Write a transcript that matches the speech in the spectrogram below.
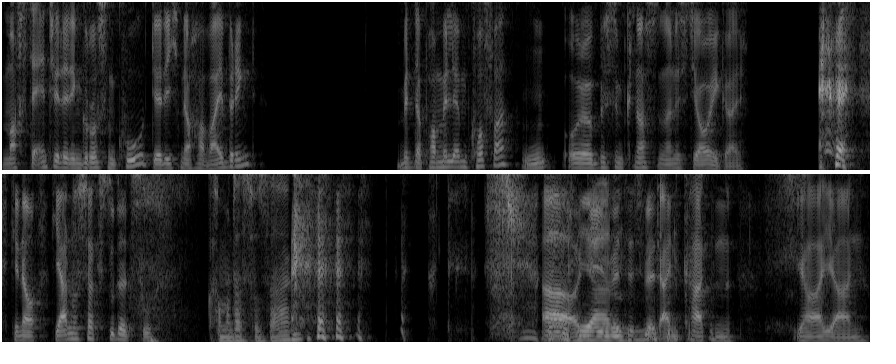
machst du entweder den großen Coup, der dich nach Hawaii bringt, mit einer paar Mille im Koffer, Mhm. oder bist im Knast und dann ist dir auch egal. genau. Jan, was sagst du dazu? Kann man das so sagen? Ah, Ach, okay, Jan. wird, es wird ein Cutten. Ja, Jan,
